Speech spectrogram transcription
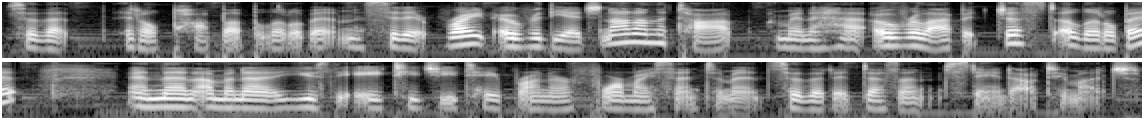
so that it'll pop up a little bit. I'm going to sit it right over the edge, not on the top. I'm going to overlap it just a little bit. And then I'm going to use the ATG tape runner for my sentiment so that it doesn't stand out too much.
